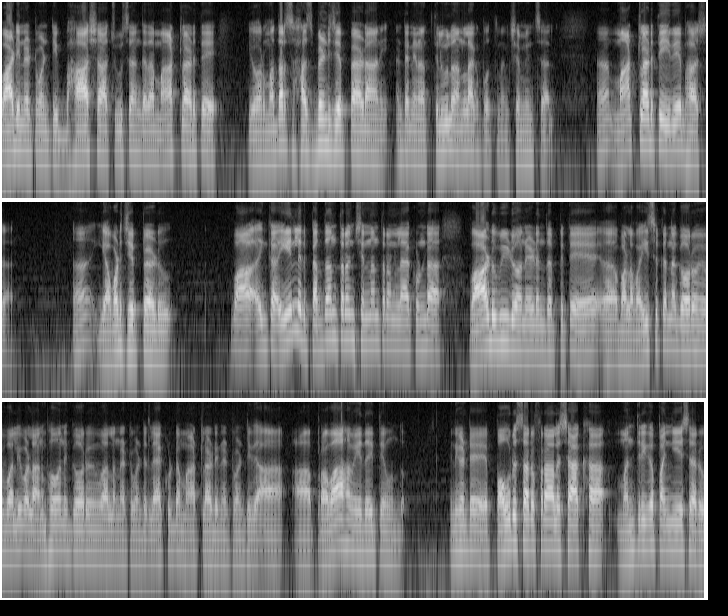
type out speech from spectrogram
వాడినటువంటి భాష చూసాం కదా మాట్లాడితే యువర్ మదర్స్ హస్బెండ్ చెప్పాడా అని. అంటే నేను తెలుగులో అనలేకపోతున్నాను క్షమించాలి. మాట్లాడితే ఇదే భాష. ఎవడు చెప్పాడు? వా ఇంకా ఏం లేదు పెద్దంతరం చిన్నంతరం లేకుండా వాడు వీడు అనేయడం తప్పితే వాళ్ళ వయసు కన్నా గౌరవం ఇవ్వాలి వాళ్ళ అనుభవానికి గౌరవం ఇవ్వాలన్నటువంటిది లేకుండా మాట్లాడినటువంటిది ఆ ఆ ప్రవాహం ఏదైతే ఉందో. ఎందుకంటే పౌర సరఫరాల శాఖ మంత్రిగా పనిచేశారు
